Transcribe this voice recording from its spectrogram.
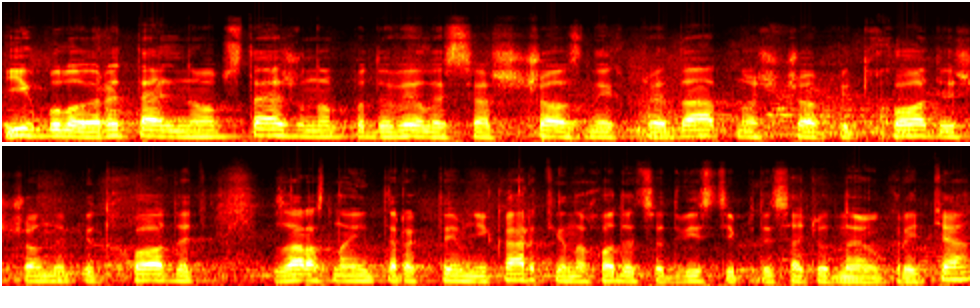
Їх було ретельно обстежено, подивилися, що з них придатно, що підходить, що не підходить. Зараз на інтерактивній карті знаходиться 251 укриття.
